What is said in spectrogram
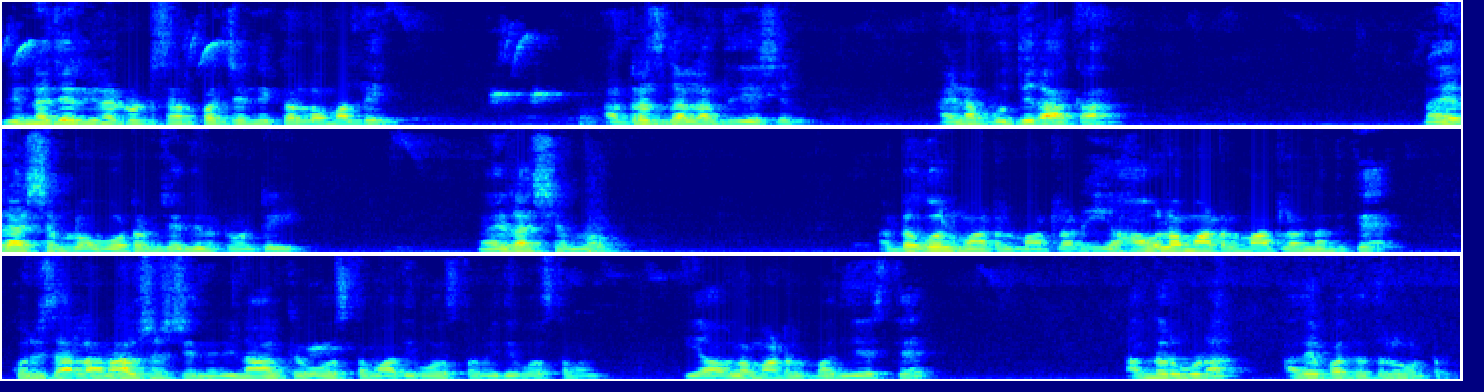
నిన్న జరిగినటువంటి సర్పంచ్ ఎన్నికల్లో మళ్ళీ అడ్రస్ గల్లంత చేశారు అయినా బుద్ధి రాక నైరాశ్యంలో ఓటమి చెందినటువంటి నైరాశ్యంలో అడ్డగోలు మాటలు మాట్లాడి ఈ హౌల మాటలు మాట్లాడినందుకే కొన్నిసార్లు అనాల్సి వచ్చింది. నాలుగు కోస్తాం అది కోస్తాం ఇది కోస్తామని ఈ హౌల మాటలు బంద్ చేస్తే అందరూ కూడా అదే పద్ధతిలో ఉంటారు.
